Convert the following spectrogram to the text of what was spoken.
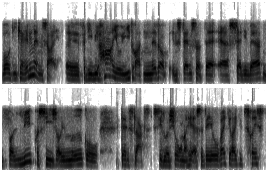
hvor de kan henvende sig. Øh, fordi vi har jo i idrætten netop instanser, der er sat i verden for lige præcis at imødegå den slags situationer her. Så det er jo rigtig, rigtig trist,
